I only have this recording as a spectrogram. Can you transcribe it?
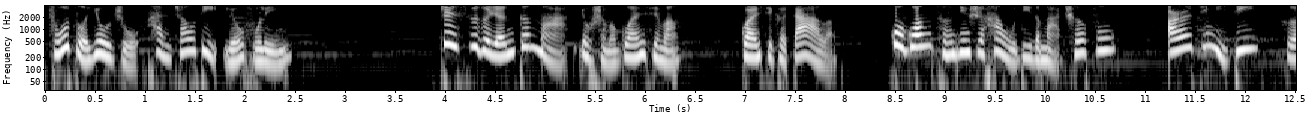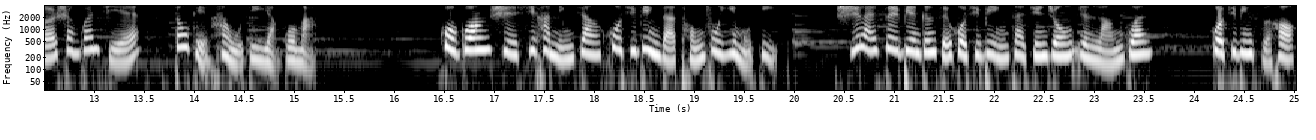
辅佐幼主汉昭帝刘弗陵，这四个人跟马有什么关系吗？关系可大了。霍光曾经是汉武帝的马车夫，而金米低和上官桀都给汉武帝养过马。霍光是西汉名将霍去病的同父异母弟，十来岁便跟随霍去病在军中任郎官。霍去病死后。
